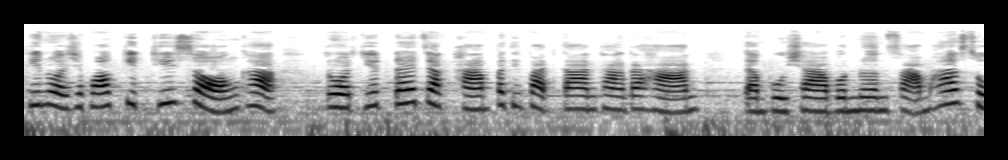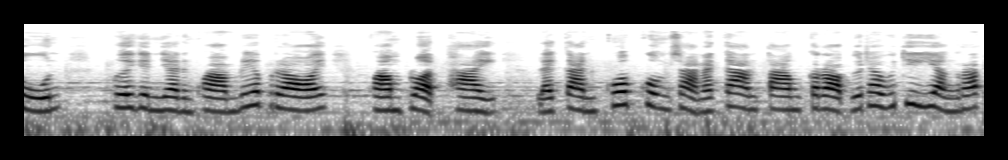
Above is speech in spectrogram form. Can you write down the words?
ที่หน่วยเฉพาะกิจที่ 2 ค่ะ ตรวจยึดได้จากฐานปฏิบัติการทางทหาร กัมพูชาบนเนิน 350 เพื่อยืนยันความเรียบร้อย ความปลอดภัย และการควบคุมสถานการณ์ตามกรอบยุทธวิธีอย่างรัด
